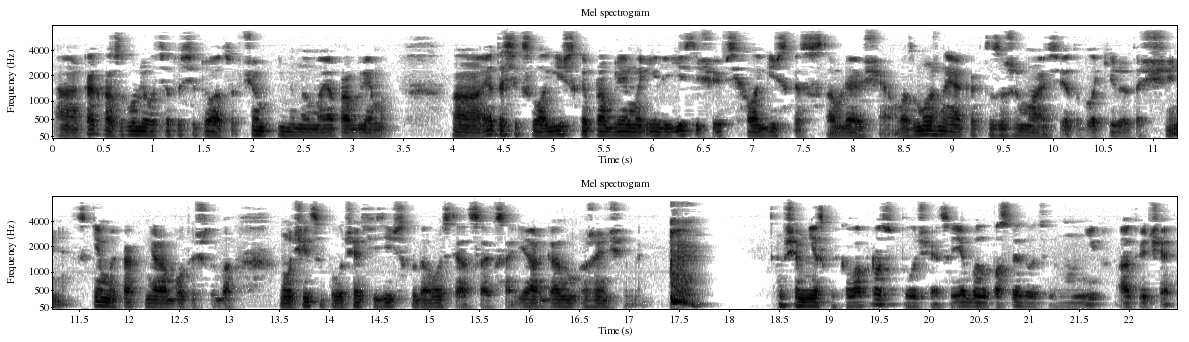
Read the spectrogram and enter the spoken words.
А как разруливать эту ситуацию? В чем именно моя проблема? А, это сексологическая проблема или есть еще и психологическая составляющая? Возможно, я как-то зажимаюсь, и это блокирует ощущения. С кем и как мне работать, чтобы научиться получать физическое удовольствие от секса и оргазм женщины? В общем, несколько вопросов получается. Я буду последовательно на них отвечать.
